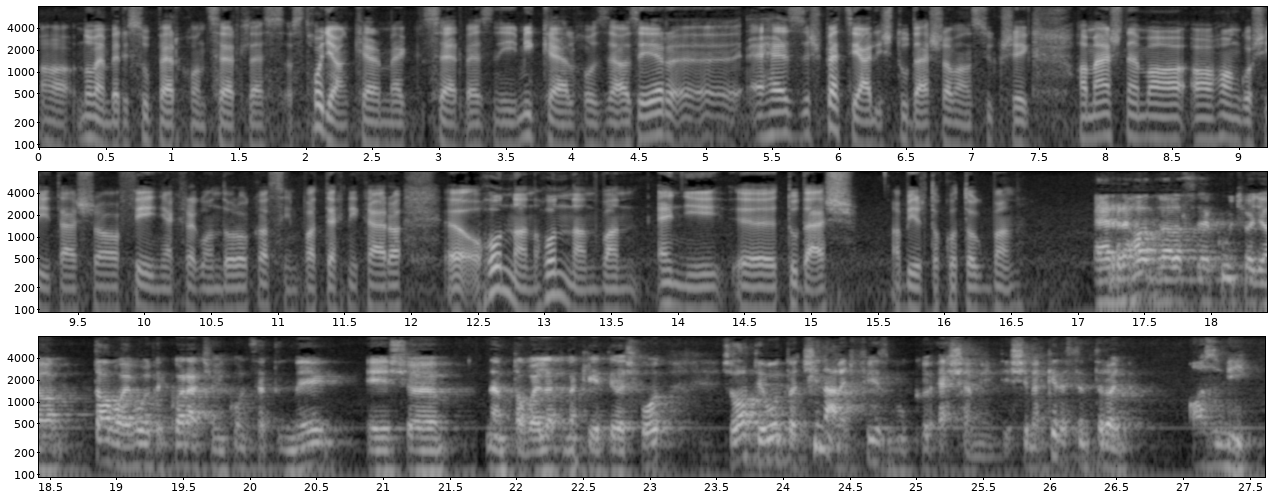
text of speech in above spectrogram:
a novemberi szuperkoncert lesz, azt hogyan kell megszervezni, mi kell hozzá? Azért ehhez speciális tudásra van szükség. Ha más nem a, a hangosításra, a fényekre gondolok, a színpadtechnikára. Honnan, honnan van ennyi tudás a birtokotokban? Erre hadd válaszoljak úgy, hogy a, tavaly volt egy karácsonyi koncertünk még, és nem tavaly lett, mert két éves volt, és az Attila mondta, hogy csinál egy Facebook eseményt, és én megkérdeztem tőle, hogy az mi?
